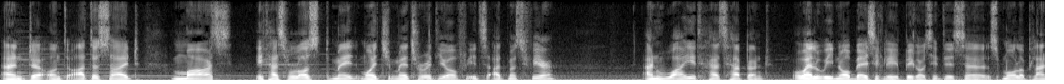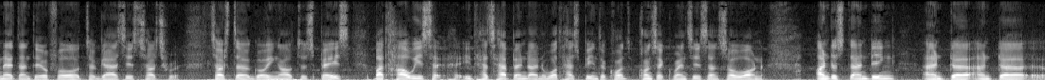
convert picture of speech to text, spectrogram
And uh, on the other side, Mars, it has lost ma- majority of its atmosphere. And why it has happened? Well, we know basically because it is a smaller planet and therefore the gas is just, just uh, going out to space. But how is it has happened and what has been the con- consequences and so on. Understanding and uh, and uh,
